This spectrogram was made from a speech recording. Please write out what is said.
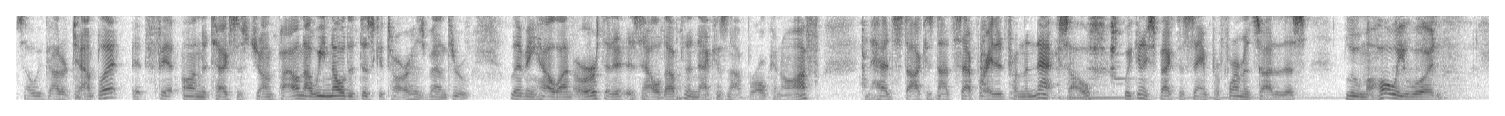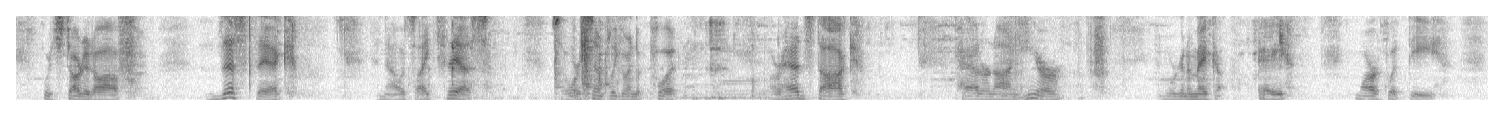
So we've got our template. It fit on the Texas junk pile. Now we know that this guitar has been through living hell on earth, that it is held up, the neck is not broken off, and headstock is not separated from the neck. So we can expect the same performance out of this blue Mahoe wood, which started off this thick now it's like this. So we're simply going to put our headstock pattern on here and we're going to make a, a mark with the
